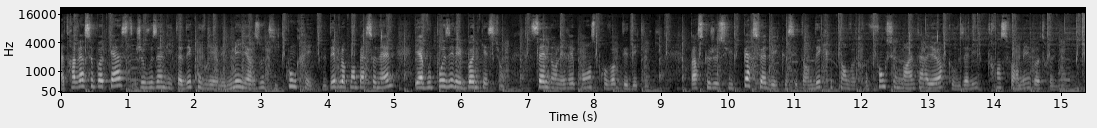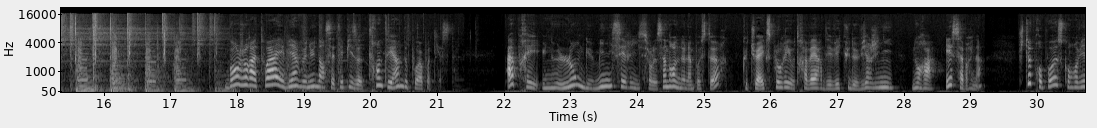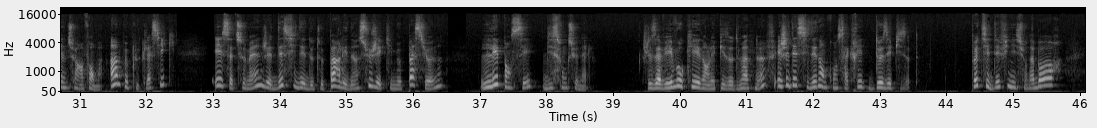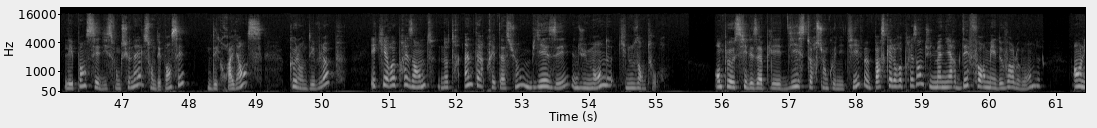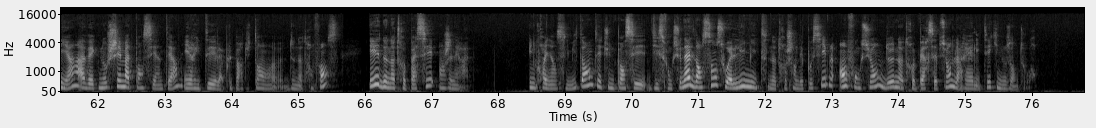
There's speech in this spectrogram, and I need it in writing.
À travers ce podcast, je vous invite à découvrir les meilleurs outils concrets de développement personnel et à vous poser les bonnes questions, celles dont les réponses provoquent des déclics. Parce que je suis persuadée que c'est en décryptant votre fonctionnement intérieur que vous allez transformer votre vie. Bonjour à toi et bienvenue dans cet épisode 31 de Power Podcast. Après une longue mini-série sur le syndrome de l'imposteur, que tu as exploré au travers des vécus de Virginie, Nora et Sabrina, je te propose qu'on revienne sur un format un peu plus classique. Et cette semaine, j'ai décidé de te parler d'un sujet qui me passionne, les pensées dysfonctionnelles. Je les avais évoquées dans l'épisode 29 et j'ai décidé d'en consacrer deux épisodes. Petite définition d'abord, les pensées dysfonctionnelles sont des pensées, des croyances que l'on développe et qui représentent notre interprétation biaisée du monde qui nous entoure. On peut aussi les appeler distorsions cognitives parce qu'elles représentent une manière déformée de voir le monde en lien avec nos schémas de pensée internes, hérités la plupart du temps euh, de notre enfance, et de notre passé en général. Une croyance limitante est une pensée dysfonctionnelle dans le sens où elle limite notre champ des possibles en fonction de notre perception de la réalité qui nous entoure.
